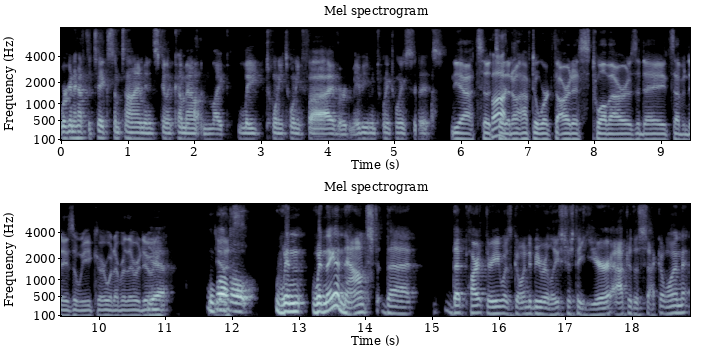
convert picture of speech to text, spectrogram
we're gonna have to take some time, and it's gonna come out in like late 2025 or maybe even 2026." Yeah, so, so they don't have to work the artists 12 hours a day, seven days a week, or whatever they were doing. Yeah, Well, when when they announced that that part three was going to be released just a year after the second one,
